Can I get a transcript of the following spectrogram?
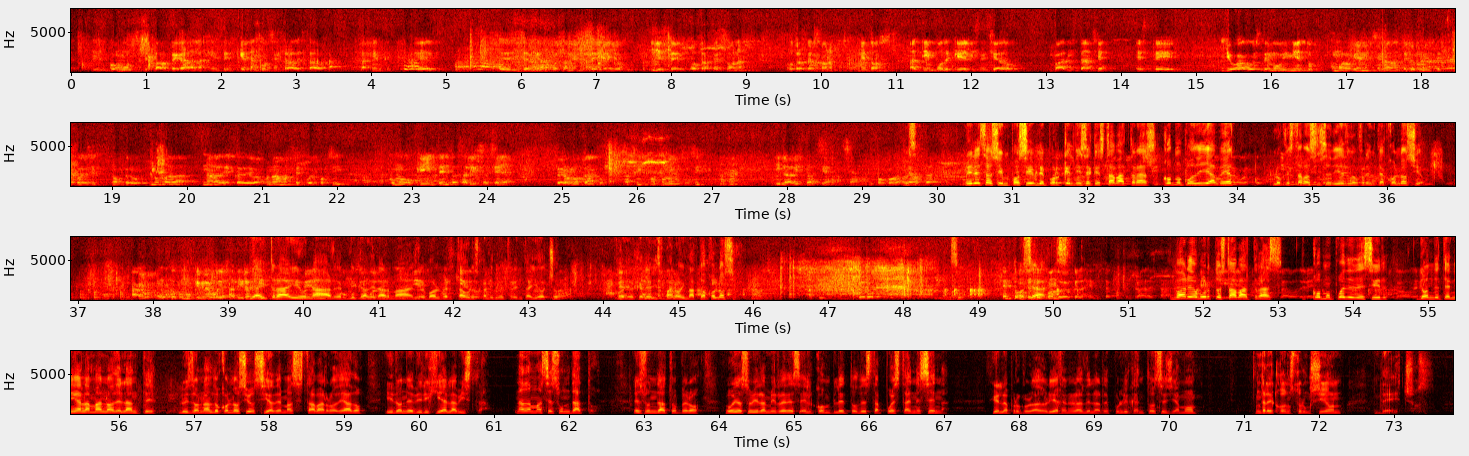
cómo estaba pegada la gente, qué tan concentrada estaba la gente. Él es el que supuestamente sería yo y este otra persona, otra persona. Entonces, al tiempo de que el licenciado va a distancia, este, yo hago este movimiento, como lo había mencionado anteriormente. Puede decir, no, pero no mueva nada de acá de abajo, nada más el cuerpo así, como que intenta salirse hacia allá. Pero no tanto, así, más o menos así. Ajá. Y la vista hacia, hacia un poco levantada. Mire, eso es imposible porque él dice que estaba atrás. ¿Cómo podía ver lo que estaba sucediendo frente a Colosio? Hago esto como que me voy a salir Y así. ahí trae una réplica del arma, el revólver Taurus calibre 38, con el que le disparó y mató a Colosio. Pero Sí. entonces O sea, es cuando veo que la gente está concentrada. Está, Mario Burto estaba atrás. ¿Cómo puede decir dónde tenía la mano adelante Luis Donaldo Colosio si además estaba rodeado y dónde dirigía la vista? Nada más es un dato, es un dato, pero voy a subir a mis redes el completo de esta puesta en escena que la Procuraduría General de la República entonces llamó reconstrucción de hechos.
